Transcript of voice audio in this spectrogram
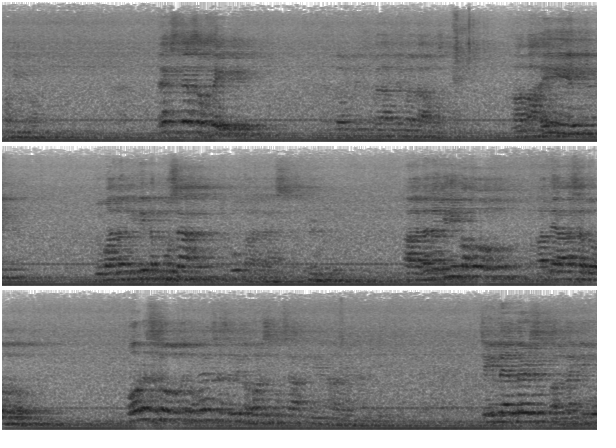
Panginoon. Next test of faith. Ito, pa natin matapos. Mamahin, dumanang itin ng pusa, ako, malas. Ah, nanaginip ako, makataya ka sa loob. Horoscope, ano kaya sasabihin ng horoscope sa akin ngayong araw? Chain letters, pag hindi mo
